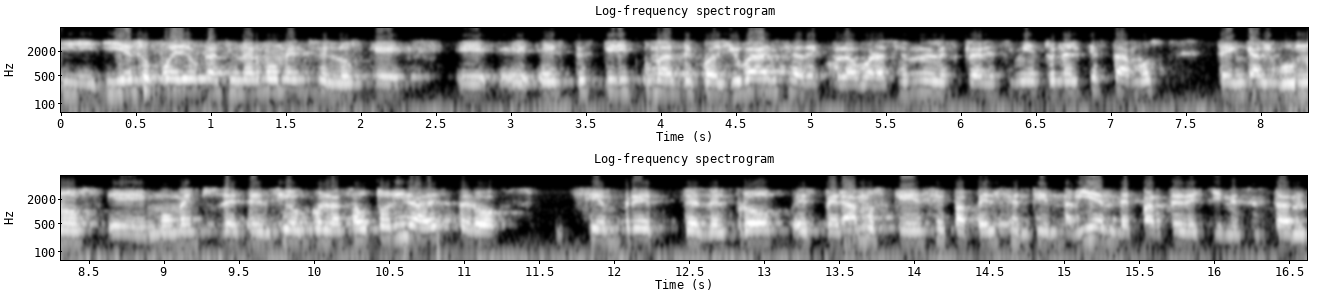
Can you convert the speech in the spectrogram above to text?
y, eso puede ocasionar momentos en los que eh, eh, este espíritu más de coadyuvancia, de colaboración en el esclarecimiento en el que estamos, tenga algunos eh, momentos de tensión con las autoridades, pero siempre desde el PRO esperamos que ese papel se entienda bien de parte de quienes están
